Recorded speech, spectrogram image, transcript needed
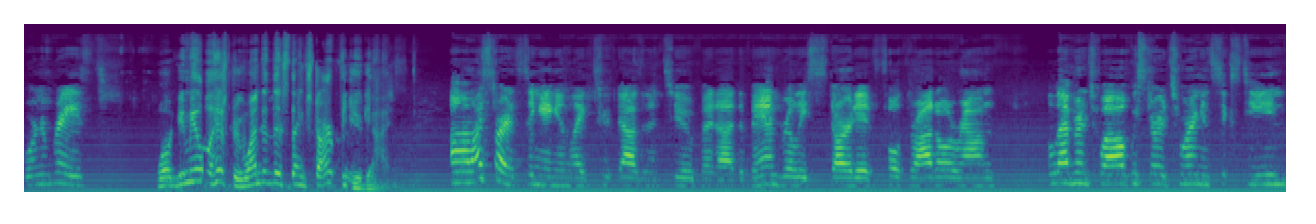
Born and raised. Well, give me a little history. When did this thing start for you guys? Um, I started singing in like 2002, but uh, the band really started full throttle around 11 and 12. We started touring in 16,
